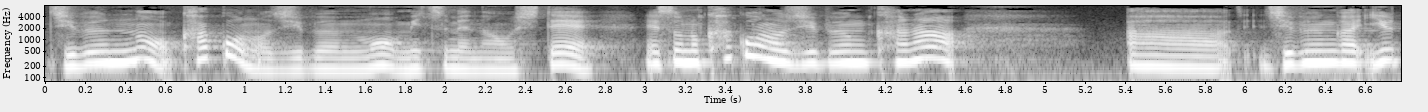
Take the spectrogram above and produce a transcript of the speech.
自分の過去の自分も見つめ直して、でその過去の自分から、あ自分が言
